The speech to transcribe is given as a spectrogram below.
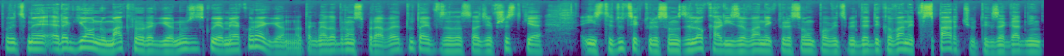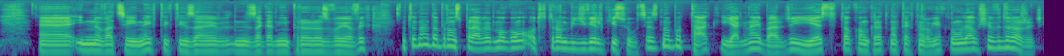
powiedzmy regionu, makroregionu, zyskujemy jako region. No tak na dobrą sprawę. Tutaj w zasadzie wszystkie instytucje, które są zlokalizowane, które są powiedzmy dedykowane wsparciu tych zagadnień e, innowacyjnych, tych, tych zagadnień prorozwojowych, no to na dobrą sprawę mogą odtrąbić wielki sukces, no bo tak, jak najbardziej jest to konkretna technologia, którą udało się wdrożyć.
